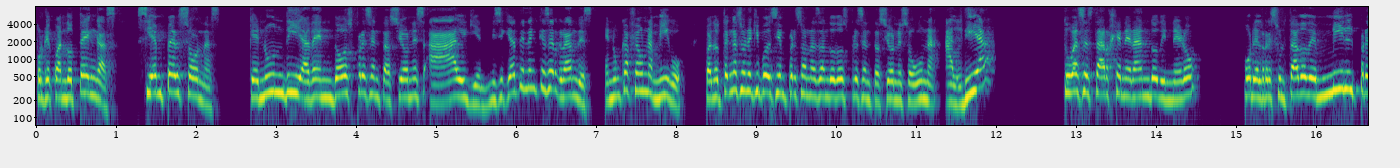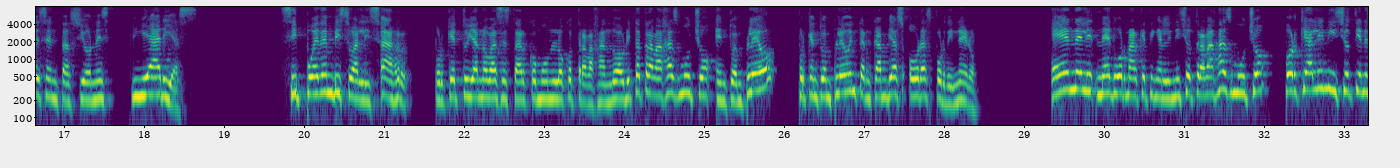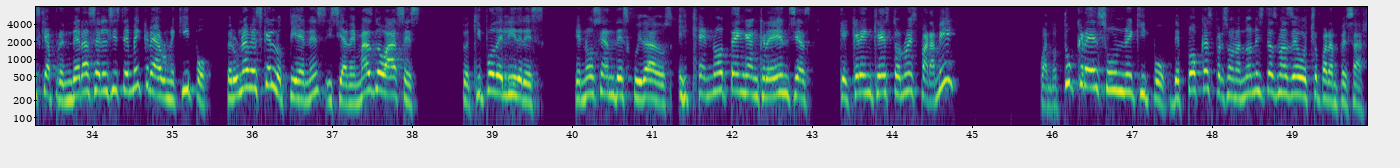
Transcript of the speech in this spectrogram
Porque cuando tengas 100 personas que en un día den dos presentaciones a alguien, ni siquiera tienen que ser grandes, en un café a un amigo. Cuando tengas un equipo de 100 personas dando dos presentaciones o una al día, tú vas a estar generando dinero por el resultado de mil presentaciones diarias. Sí pueden visualizar por qué tú ya no vas a estar como un loco trabajando. Ahorita trabajas mucho en tu empleo, porque en tu empleo intercambias horas por dinero. En el network marketing al inicio trabajas mucho porque al inicio tienes que aprender a hacer el sistema y crear un equipo. Pero una vez que lo tienes y si además lo haces, tu equipo de líderes que no sean descuidados y que no tengan creencias que creen que esto no es para mí. Cuando tú crees un equipo de pocas personas, no necesitas más de ocho para empezar.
